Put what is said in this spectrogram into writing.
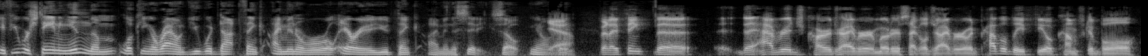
if you were standing in them looking around, you would not think I'm in a rural area. You'd think I'm in a city. So you know, yeah, but I think the the average car driver or motorcycle driver would probably feel comfortable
